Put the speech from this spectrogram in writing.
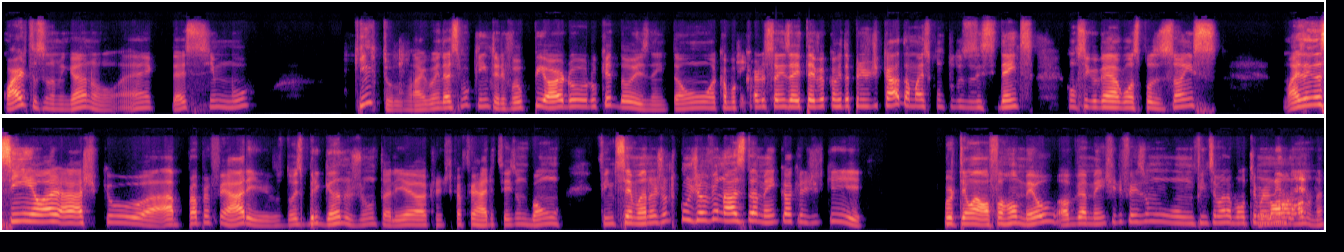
quarto, se não me engano, é 15 quinto, largou em 15 quinto, ele foi o pior do, do Q2, né? Então acabou que o Carlos Sainz aí teve a corrida prejudicada, mas com todos os incidentes conseguiu ganhar algumas posições. Mas ainda assim, eu acho que o, a própria Ferrari, os dois brigando junto ali, eu acredito que a Ferrari fez um bom fim de semana junto com o Giovinazzi também, que eu acredito que por ter uma Alfa Romeo, obviamente ele fez um, um fim de semana bom terminando em nono, né?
